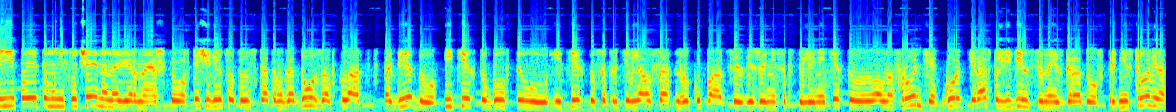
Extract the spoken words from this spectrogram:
И поэтому не случайно, наверное, что в 1985 году за вклад в победу и тех, кто был в тылу, и тех, кто сопротивлялся в оккупации, в движении сопротивления, и тех, кто воевал на фронте, город Тирасполь, единственный из городов Приднестровья,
